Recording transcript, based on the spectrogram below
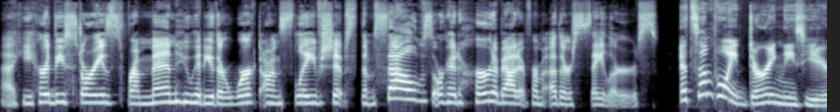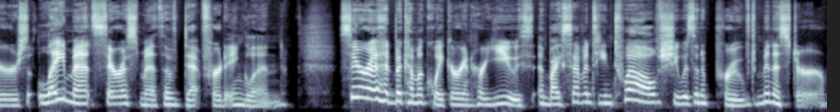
Uh, he heard these stories from men who had either worked on slave ships themselves or had heard about it from other sailors. At some point during these years, Lay met Sarah Smith of Deptford, England. Sarah had become a Quaker in her youth, and by 1712 she was an approved minister.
